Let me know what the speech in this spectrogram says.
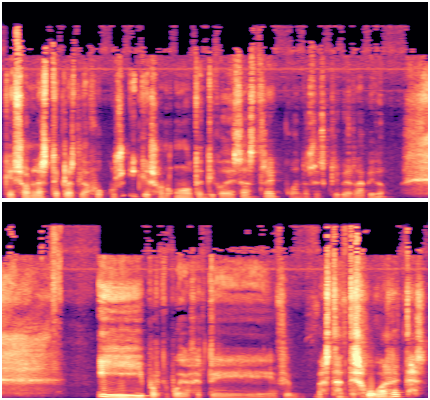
que son las teclas de la Focus y que son un auténtico desastre cuando se escribe rápido y porque puede hacerte bastantes jugarretas.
